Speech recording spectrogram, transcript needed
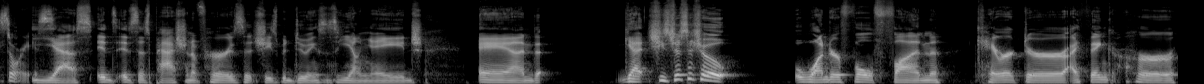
stories. Yes, it's it's this passion of hers that she's been doing since a young age, and yeah, she's just such a wonderful, fun character. I think her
